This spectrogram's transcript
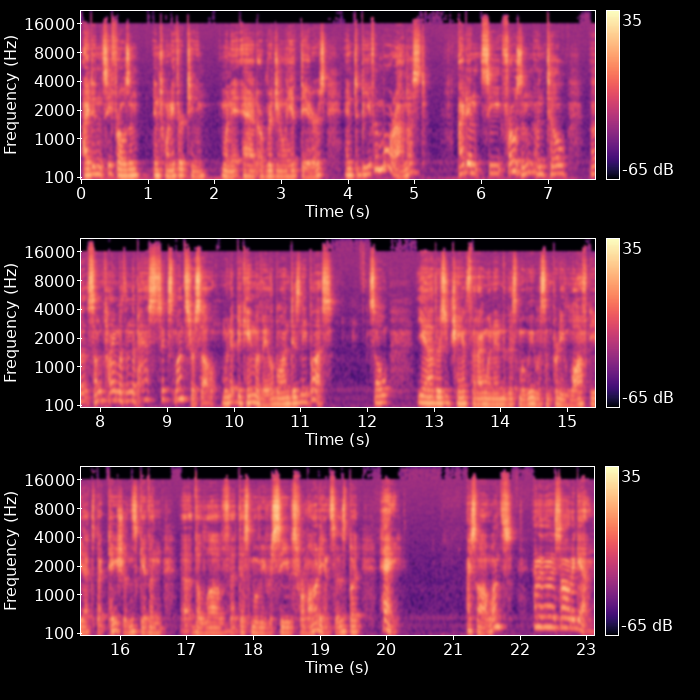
I didn't see Frozen in 2013 when it had originally hit theaters, and to be even more honest, I didn't see Frozen until uh, sometime within the past six months or so when it became available on Disney Plus. So, yeah, there's a chance that I went into this movie with some pretty lofty expectations given uh, the love that this movie receives from audiences, but hey, I saw it once, and then I saw it again.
